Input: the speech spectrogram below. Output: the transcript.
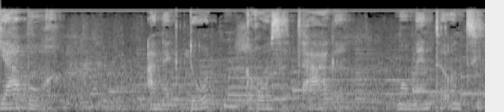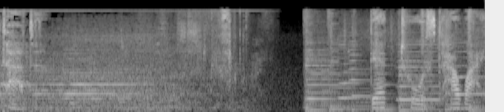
Jahrbuch. Anekdoten, große Tage, Momente und Zitate. Der Toast Hawaii.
